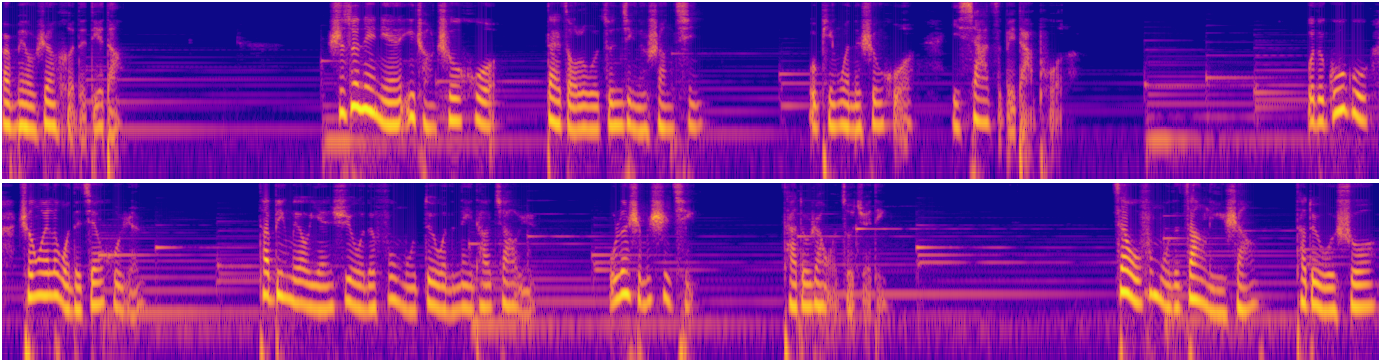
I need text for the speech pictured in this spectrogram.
而没有任何的跌宕。十岁那年，一场车祸带走了我尊敬的双亲，我平稳的生活一下子被打破了。我的姑姑成为了我的监护人，她并没有延续我的父母对我的那套教育，无论什么事情，她都让我做决定。在我父母的葬礼上，他对我说：“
